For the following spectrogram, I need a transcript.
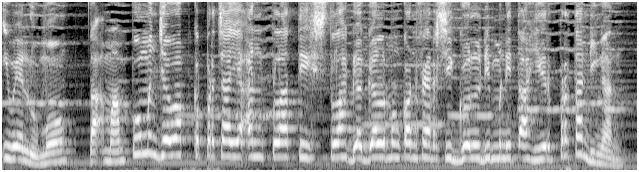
Iwelumo tak mampu menjawab kepercayaan pelatih setelah gagal mengkonversi gol di menit akhir pertandingan.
